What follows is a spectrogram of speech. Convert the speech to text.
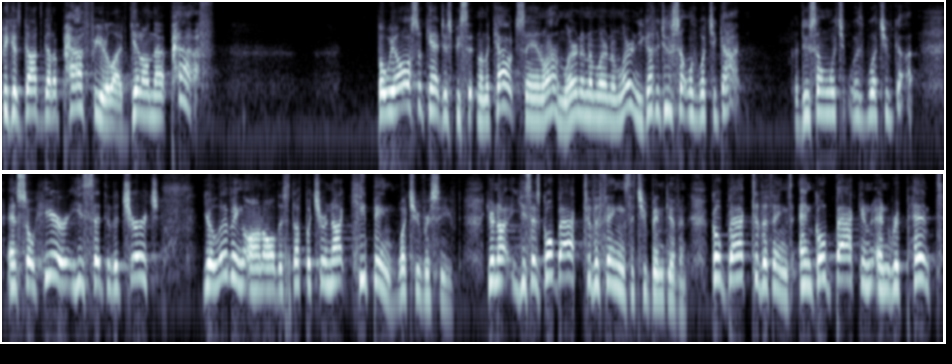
because God's got a path for your life. Get on that path. But we also can't just be sitting on the couch saying, Well, I'm learning, I'm learning, I'm learning. You got to do something with what you got. Go do something with what you've got. And so here he said to the church, you're living on all this stuff, but you're not keeping what you've received. You're not, he says, go back to the things that you've been given. Go back to the things and go back and, and repent.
